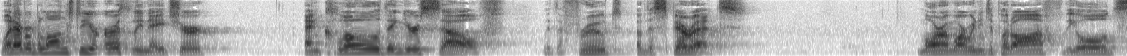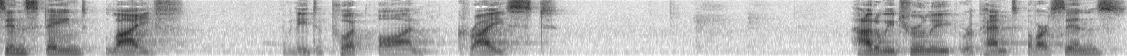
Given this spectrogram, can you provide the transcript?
whatever belongs to your earthly nature and clothing yourself with the fruit of the Spirit. More and more, we need to put off the old sin stained life, and we need to put on Christ. How do we truly repent of our sins?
